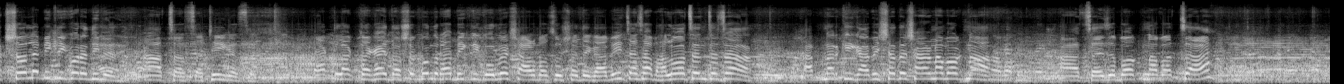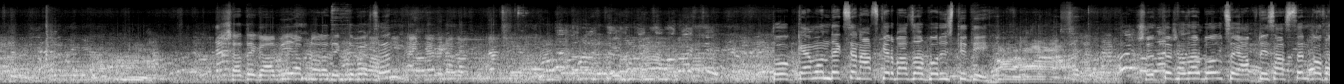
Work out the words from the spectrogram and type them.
একশো হলে বিক্রি করে দিবেন? আচ্ছা আচ্ছা ঠিক আছে। এক লাখ টাকায় দর্শক বন্ধুরা বিক্রি করবে সার বাছুর সাথে গাবি চাচা, ভালো আছেন চাচা? আপনার কি গাবির সাথে সার না বকনা? আচ্ছা এই যে বকনা বাচ্চা। সাথে গাবি আপনারা দেখতে পাচ্ছেন। তো কেমন দেখছেন আজকের বাজার পরিস্থিতি? সত্তর হাজার বলছে, আপনি চাচ্ছেন কত?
